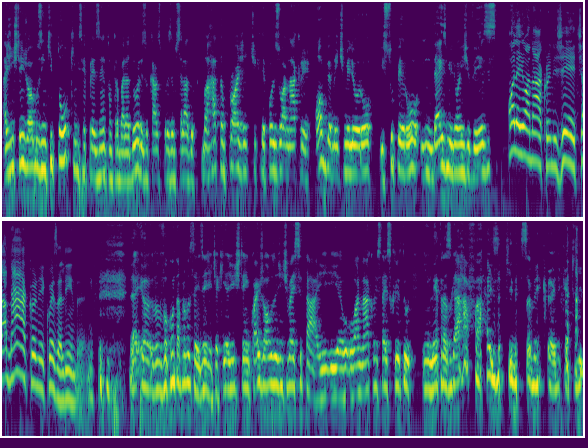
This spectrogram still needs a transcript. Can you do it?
A gente tem jogos em que tokens representam trabalhadores, o caso, por exemplo, sei lá, do Manhattan Project, que depois o Anacre obviamente melhorou e superou em 10 milhões de vezes. Olha aí o Anacrone, gente, Anacrone, coisa linda, enfim. É, eu vou contar para vocês, hein, gente. Aqui a gente tem quais jogos a gente vai citar. E, e o Anacrone está escrito em letras garrafais aqui nessa mecânica aqui.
